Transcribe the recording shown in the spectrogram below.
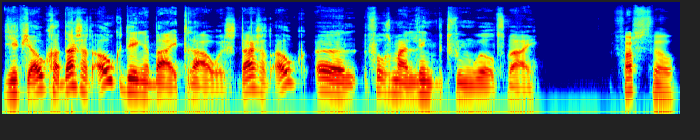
Die heb je ook gehad. Daar zat ook dingen bij trouwens. Daar zat ook eh, volgens mij Link Between Worlds bij. Vast wel.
